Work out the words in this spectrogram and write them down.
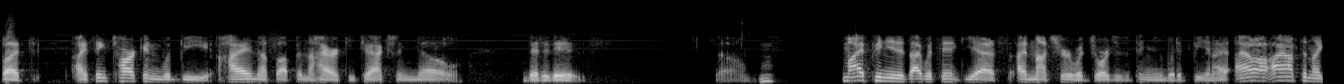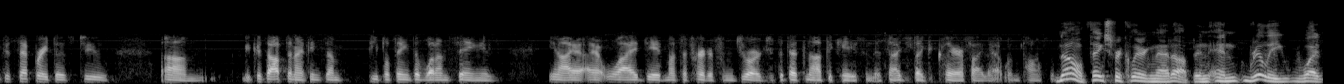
But I think Tarkin would be high enough up in the hierarchy to actually know that it is. So, my opinion is I would think yes. I'm not sure what George's opinion would it be, and I I, I often like to separate those two um, because often I think some people think that what I'm saying is you know, I, I, well, I Dave must have heard it from George, but that's not the case in this. I just like to clarify that when possible. No, thanks for clearing that up. And and really, what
